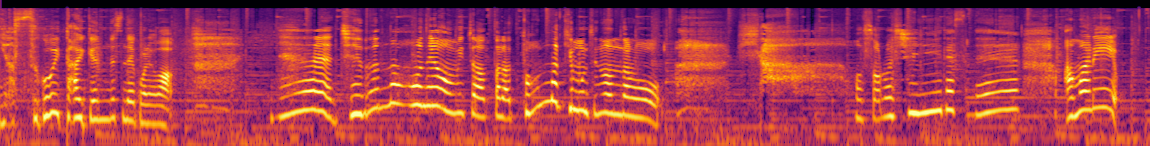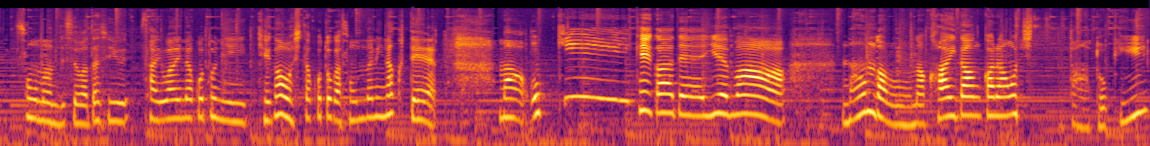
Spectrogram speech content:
いやすごい体験ですねこれは。ねえ自分の骨を見ちゃったらどんな気持ちなんだろう。いやー恐ろしいですね。あまりそうなんですよ。私幸いなことに怪我をしたことがそんなになくてまあ大きい怪我で言えばなんだろうな階段から落ちた時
